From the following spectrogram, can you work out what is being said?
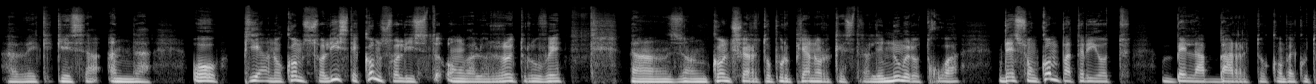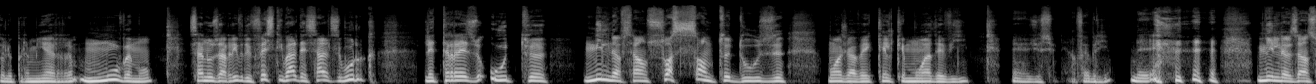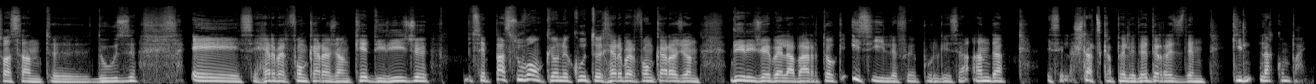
avec Gesa Anda. Au piano comme soliste et comme soliste, on va le retrouver dans un concerto pour piano orchestre, le numéro 3 de son compatriote Bella Bartok. On va écouter le premier mouvement. Ça nous arrive du Festival de Salzbourg le 13 août 1972. Moi, j'avais quelques mois de vie. Je suis né en février 1972. Et c'est Herbert von Karajan qui dirige. C'est pas souvent qu'on écoute Herbert von Karajan diriger Bela Bartok. Ici, il le fait pour Gesa Anda. Et c'est la Staatskapelle de Dresden qui l'accompagne.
